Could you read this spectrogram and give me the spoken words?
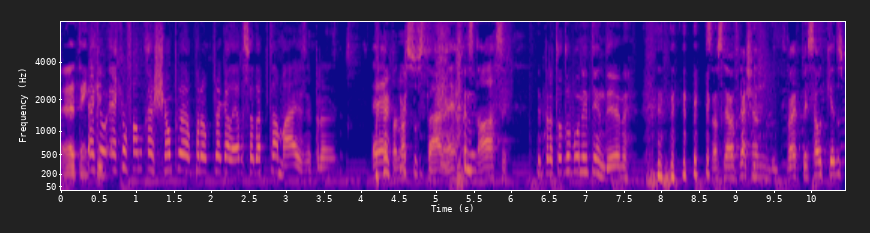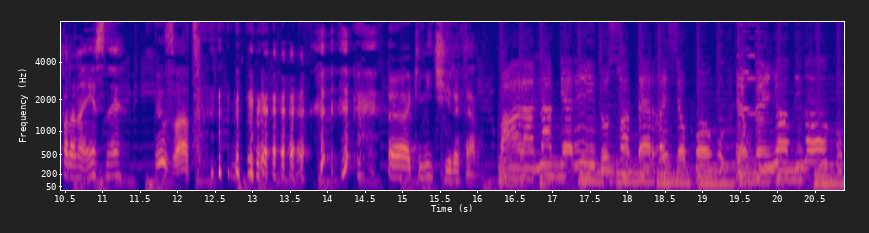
É, tem É que, eu, é que eu falo caixão pra, pra, pra galera se adaptar mais, né? Pra, É, pra não assustar, né? Mas, nossa, e pra todo mundo entender, né? senão os caras vão ficar achando. Vai pensar o que dos paranaenses, né? Exato. Ah, que mentira, cara. Paraná querido, sua terra e seu povo, eu venho de novo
